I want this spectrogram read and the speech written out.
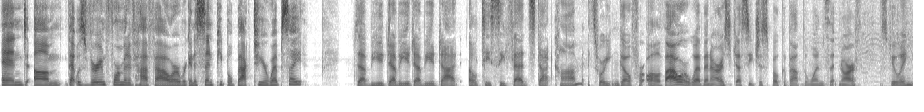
And um, that was very informative half hour. We're going to send people back to your website www.ltcfeds.com. It's where you can go for all of our webinars. Jesse just spoke about the ones that NARFE is doing.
